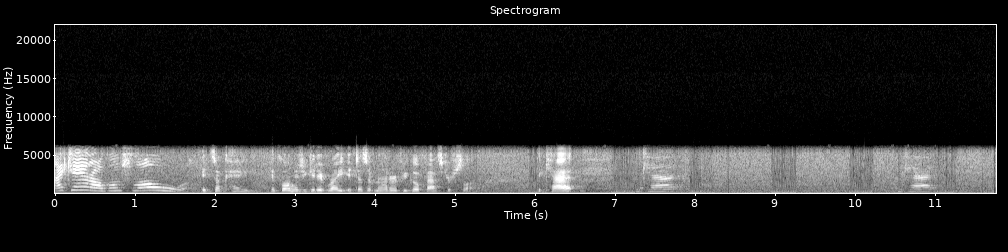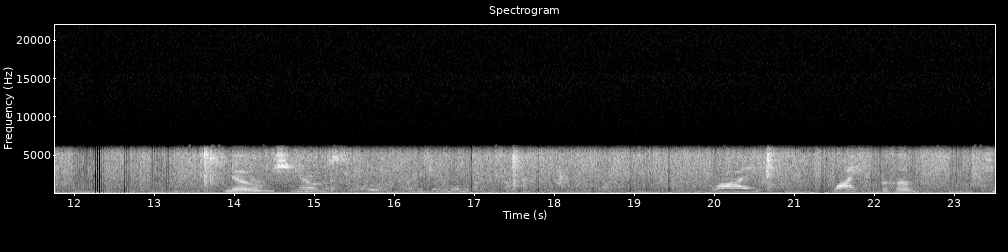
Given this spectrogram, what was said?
I can't. I'll go slow. It's okay. As long as you get it right, it doesn't matter if you go fast or slow. The cat The cat. The cat knows. knows why why Uh huh. he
